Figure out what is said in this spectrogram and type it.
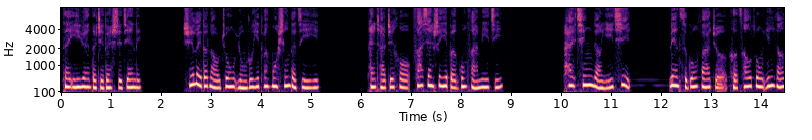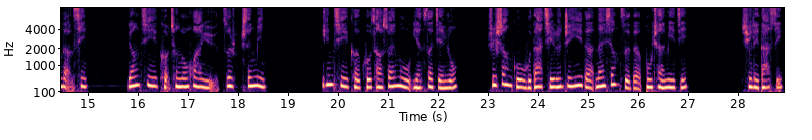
在医院的这段时间里。徐磊的脑中涌入一段陌生的记忆，探查之后发现是一本功法秘籍。太清两仪器，练此功法者可操纵阴阳两气，阳气可乘龙化雨滋润生命，阴气可枯草衰木颜色减容，是上古五大奇人之一的南湘子的不传秘籍。徐磊大喜，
